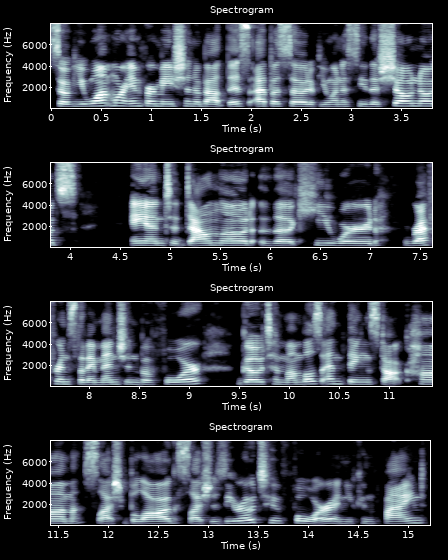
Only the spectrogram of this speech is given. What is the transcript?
So, if you want more information about this episode, if you want to see the show notes, and to download the keyword reference that I mentioned before, go to mumblesandthings.com slash blog slash 024 and you can find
